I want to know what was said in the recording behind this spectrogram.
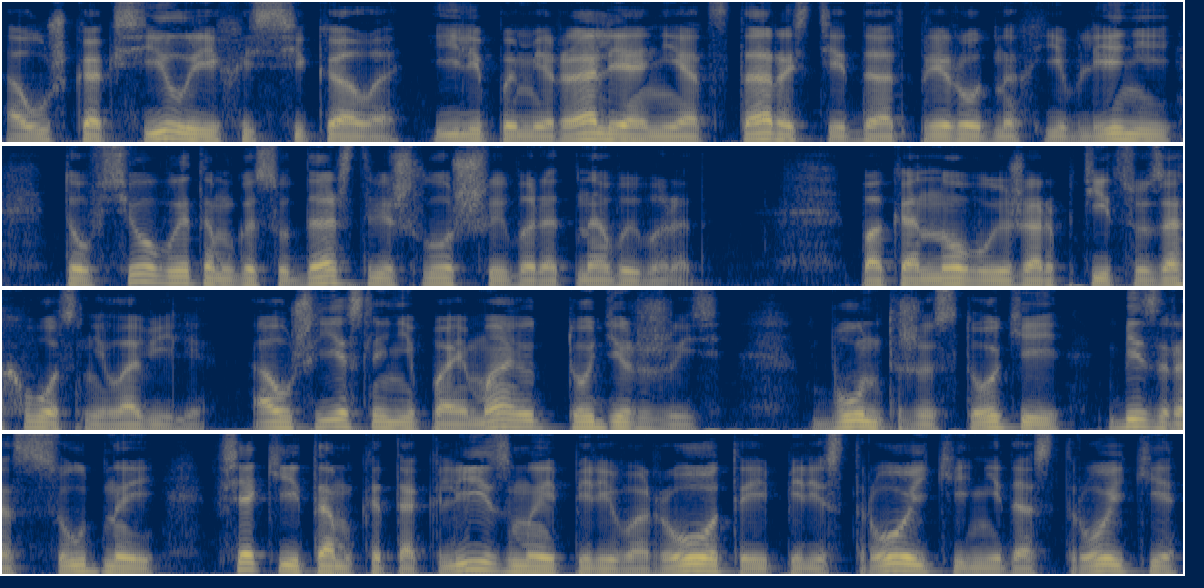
А уж как сила их иссякала, или помирали они от старости да от природных явлений, то все в этом государстве шло шиворот на выворот. Пока новую жар-птицу за хвост не ловили, а уж если не поймают, то держись. Бунт жестокий, безрассудный, всякие там катаклизмы, перевороты, перестройки, недостройки.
